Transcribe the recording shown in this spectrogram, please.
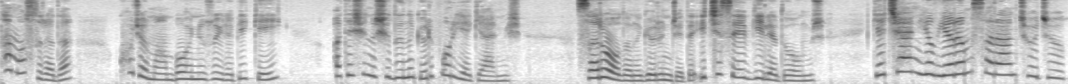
Tam o sırada kocaman boynuzuyla bir geyik ateşin ışıdığını görüp oraya gelmiş. Sarı olanı görünce de içi sevgiyle dolmuş. Geçen yıl yaramı saran çocuk.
